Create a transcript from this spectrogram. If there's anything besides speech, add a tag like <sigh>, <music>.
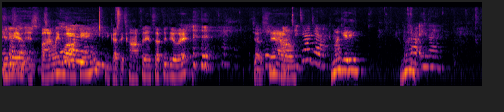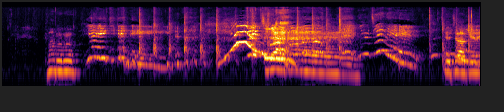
Gideon is <laughs> finally walking. He got the confidence up to do it. <laughs> Just Okay, now. Come on, Giddy. Come on. Come on, Boo Boo. Yay, Giddy! <laughs> Yay! You did it! Good job, Giddy.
